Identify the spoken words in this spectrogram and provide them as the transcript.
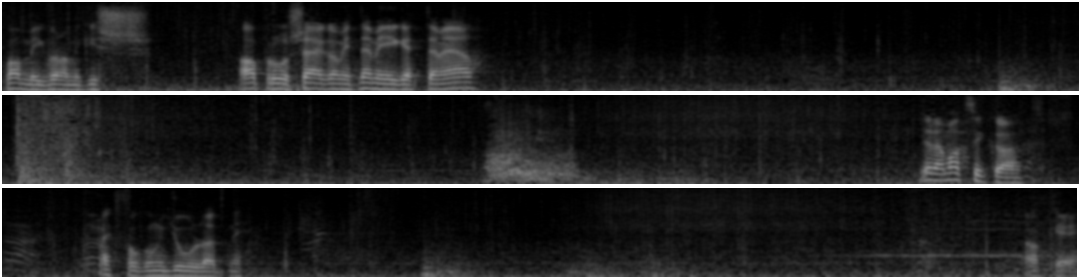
Van még valami kis apróság, amit nem égettem el. Gyere, macikat! Meg fogunk gyulladni. Oké. Okay.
